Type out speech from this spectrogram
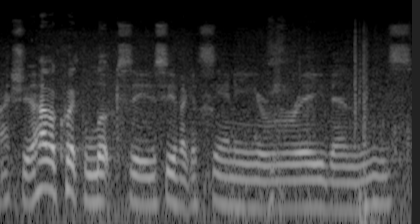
Actually, I'll have a quick look see, see if I can see any ravens.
